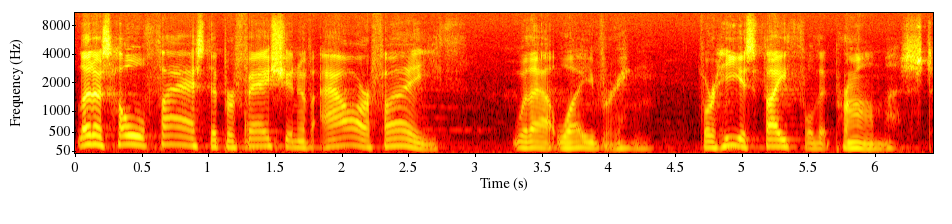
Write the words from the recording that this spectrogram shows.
let us hold fast the profession of our faith without wavering, for He is faithful that promised.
